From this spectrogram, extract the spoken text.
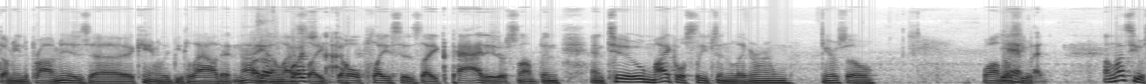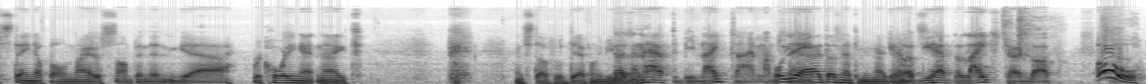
I mean, the problem is uh, it can't really be loud at night Well, unless like not. the whole place is like padded or something. And two, Michael sleeps in the living room here, so well, unless Yeah, you but unless he was staying up all night or something, then yeah, recording at night and stuff would definitely be. doesn't have to be nighttime. I'm Well, saying, yeah, it doesn't have to be nighttime. you know, if you have the lights turned off, oh,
